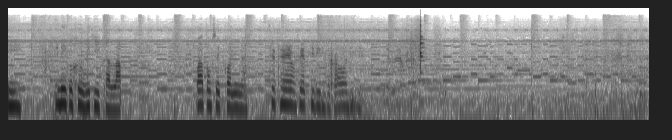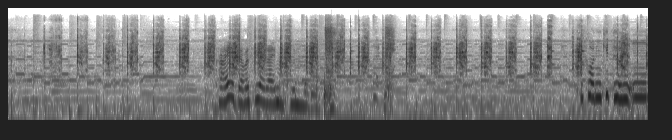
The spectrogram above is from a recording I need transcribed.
นี่และนี่ก็คือวิธีการรับ ว่าต้องเสร็จก่อนอีกนะเทเทเซตที่ดินกับเขาอั นนี้ใครจะว่าเที่ยวอะไรมันขึ้นเลยดิมีคนคิดถึงอืม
